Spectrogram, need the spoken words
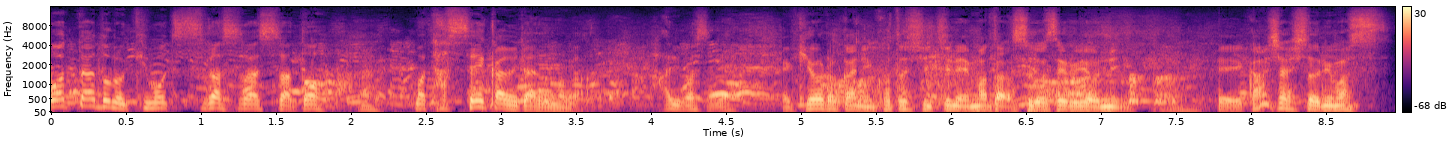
終わった後の気持ちすがすがしさと、まあ、達成感みたいなのがありますね。清らかに今年1年また過ごせるように、えー感謝しております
